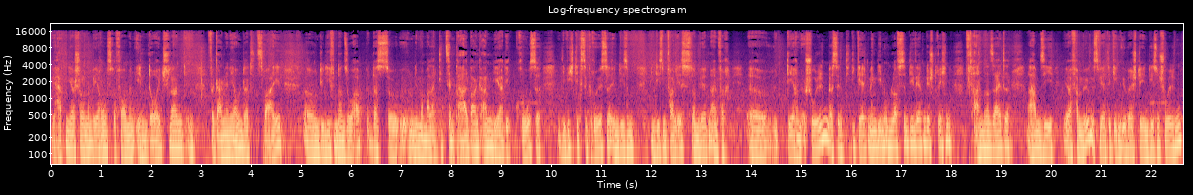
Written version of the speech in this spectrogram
wir hatten ja schon Währungsreformen in Deutschland im vergangenen Jahrhundert zwei. Äh, und die liefen dann so ab, dass, äh, nehmen wir mal die Zentralbank an, die ja die große, die wichtigste Größe in diesem, in diesem Fall ist, dann werden einfach äh, deren Schulden, das sind die Geldmengen, die in Umlauf sind, die werden gestrichen. Auf der anderen Seite haben sie ja, Vermögenswerte gegenüberstehen diesen Schulden.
